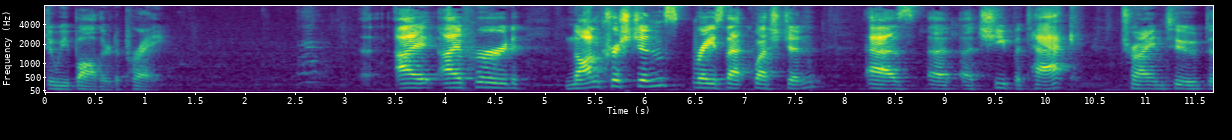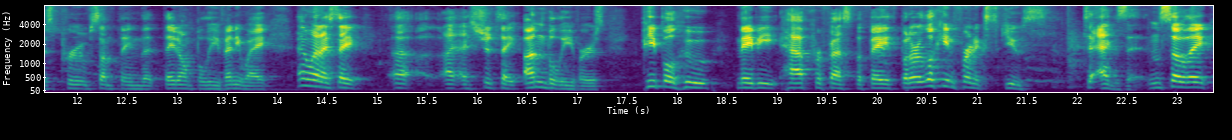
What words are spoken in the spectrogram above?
do we bother to pray? I I've heard non Christians raise that question as a, a, cheap attack, trying to disprove something that they don't believe anyway. And when I say, uh, I, I should say unbelievers, people who maybe have professed the faith but are looking for an excuse to exit. And so they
